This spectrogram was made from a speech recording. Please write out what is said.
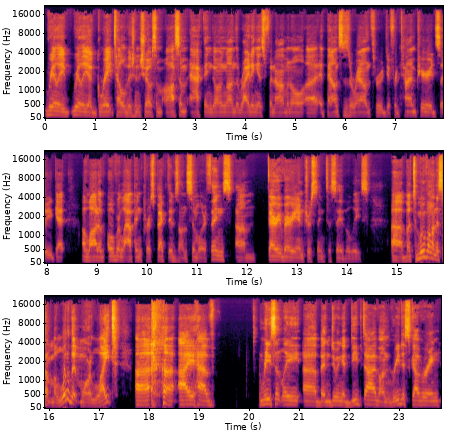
really, really a great television show. Some awesome acting going on. The writing is phenomenal. Uh, it bounces around through different time periods, so you get a lot of overlapping perspectives on similar things. Um, very, very interesting to say the least. Uh, but to move on to something a little bit more light, uh, I have recently uh, been doing a deep dive on rediscovering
